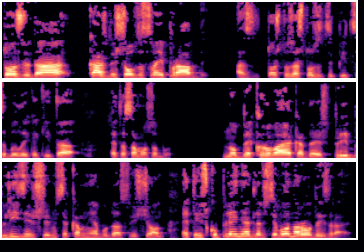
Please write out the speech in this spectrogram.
Тоже, да, каждый шел за своей правдой. А то, что за что зацепиться было, и какие-то, это само собой. Но Бекрувая Кадеш, приблизившимся ко мне буду освящен. Это искупление для всего народа Израиля.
